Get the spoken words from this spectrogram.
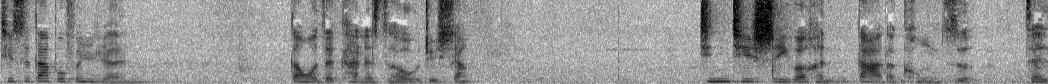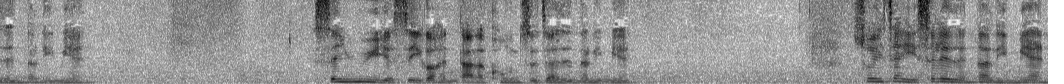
其实大部分人，当我在看的时候，我就想，经济是一个很大的控制在人的里面，生育也是一个很大的控制在人的里面，所以在以色列人的里面。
